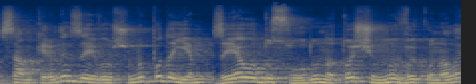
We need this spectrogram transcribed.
сам керівник заявив, що ми подаємо заяву до суду на те, що ми виконали,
